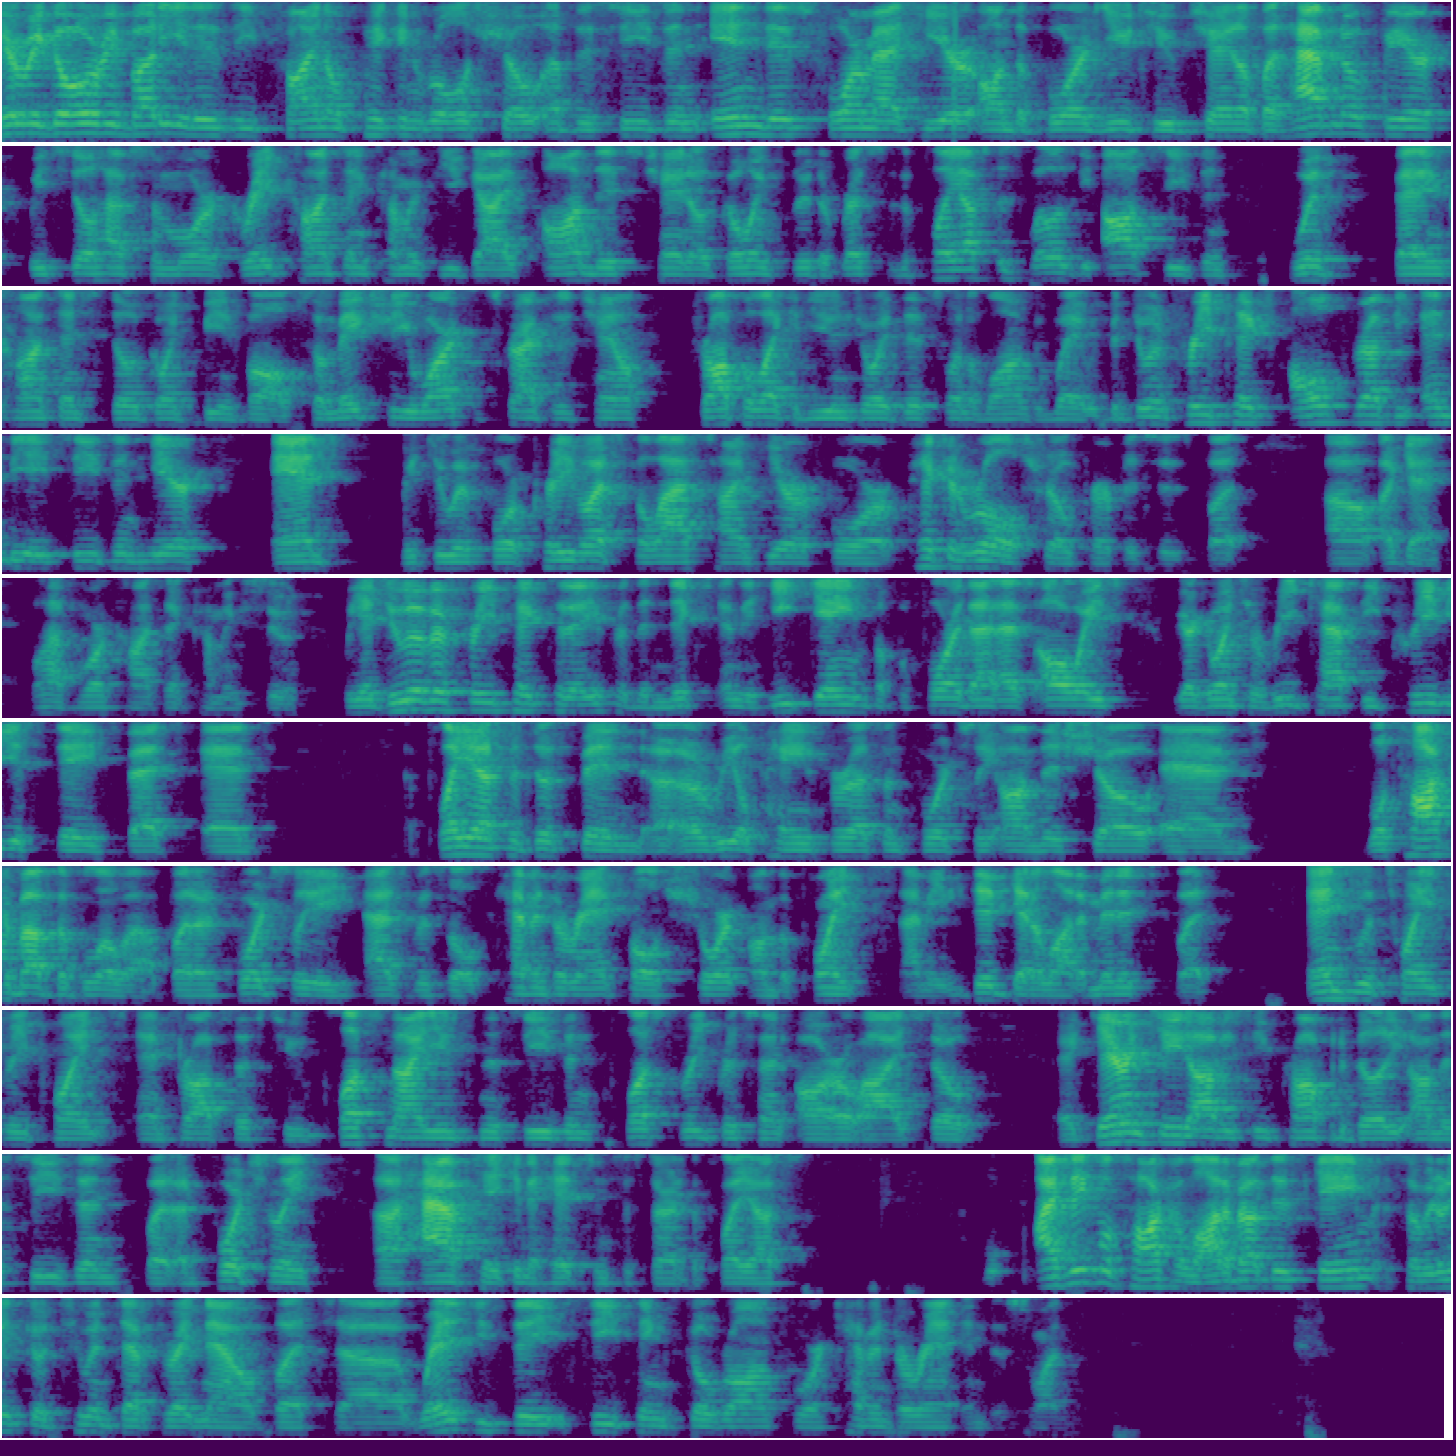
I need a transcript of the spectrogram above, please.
Here we go, everybody. It is the final pick and roll show of the season in this format here on the board YouTube channel. But have no fear, we still have some more great content coming for you guys on this channel going through the rest of the playoffs as well as the off season with betting content still going to be involved. So make sure you are subscribed to the channel. Drop a like if you enjoyed this one along the way. We've been doing free picks all throughout the NBA season here, and we do it for pretty much the last time here for pick and roll show purposes. But uh, again, we'll have more content coming soon. We do have a free pick today for the Knicks and the Heat game, but before that, as always, we are going to recap the previous day's bets. And playoffs have just been a, a real pain for us, unfortunately, on this show. And we'll talk about the blowout, but unfortunately, as a result, Kevin Durant falls short on the points. I mean, he did get a lot of minutes, but ends with 23 points and drops us to plus nine units in the season, plus 3% ROI. So uh, guaranteed, obviously, profitability on the season, but unfortunately, uh, have taken a hit since the start of the playoffs. I think we'll talk a lot about this game, so we don't need to go too in depth right now. But uh, where did you th- see things go wrong for Kevin Durant in this one?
